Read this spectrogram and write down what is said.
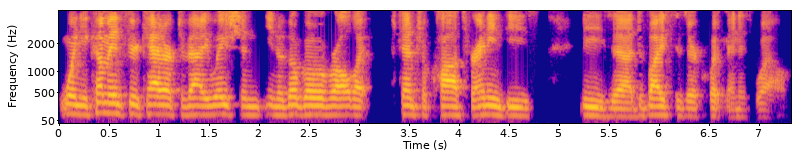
when you come in for your cataract evaluation, you know, they'll go over all the potential costs for any of these, these uh, devices or equipment as well.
